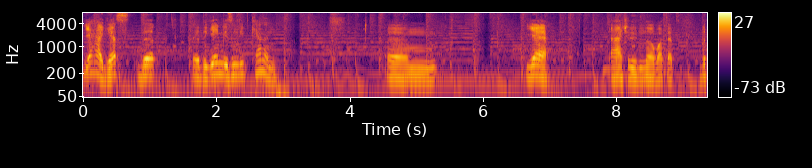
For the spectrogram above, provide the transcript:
yeah, I guess the uh, the game is indeed canon. Um, yeah, I actually didn't know about that, but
